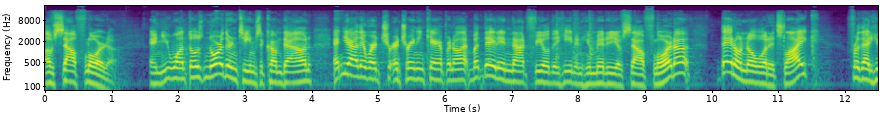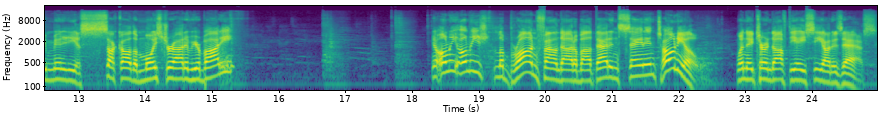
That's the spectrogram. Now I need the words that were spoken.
of South Florida. And you want those northern teams to come down. And yeah, they were at tra- training camp and all that, but they did not feel the heat and humidity of South Florida. They don't know what it's like for that humidity to suck all the moisture out of your body. You know, only only LeBron found out about that in San Antonio when they turned off the AC on his ass.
